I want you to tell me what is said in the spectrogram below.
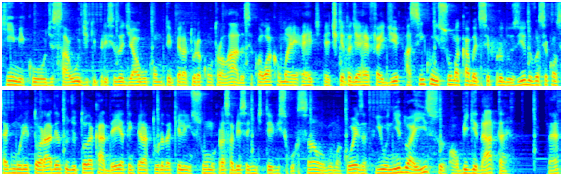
químico ou de saúde que precisa de algo como temperatura controlada, você coloca uma etiqueta de RFID, assim que o insumo acaba de ser produzido, você consegue monitorar dentro de toda a cadeia a temperatura daquele insumo para saber se a gente teve excursão, alguma coisa. E unido a isso, ao Big Data, né?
